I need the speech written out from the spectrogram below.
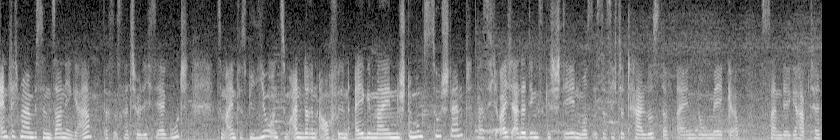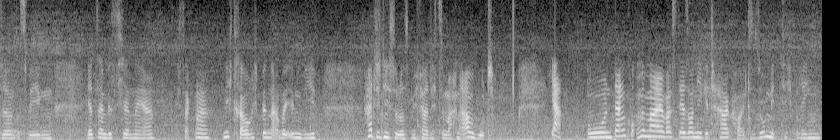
endlich mal ein bisschen sonniger. Das ist natürlich sehr gut. Zum einen fürs Video und zum anderen auch für den allgemeinen Stimmungszustand. Was ich euch allerdings gestehen muss, ist, dass ich total Lust auf einen No-Make-up-Sunday gehabt hätte. Und deswegen jetzt ein bisschen, naja, sag mal, nicht traurig bin, aber irgendwie hatte ich nicht so Lust, mich fertig zu machen. Aber gut. Ja, und dann gucken wir mal, was der sonnige Tag heute so mit sich bringt.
